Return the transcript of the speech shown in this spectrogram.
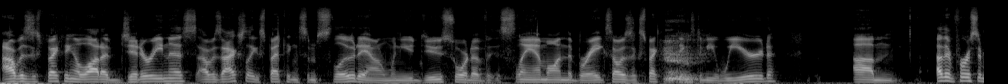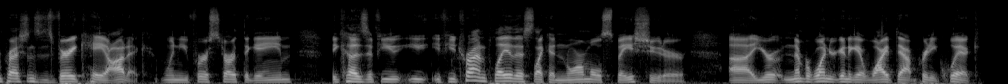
I was expecting a lot of jitteriness. I was actually expecting some slowdown when you do sort of slam on the brakes. I was expecting things to be weird. Um, other first impressions is very chaotic when you first start the game because if you, you if you try and play this like a normal space shooter uh, you're number one you're going to get wiped out pretty quick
